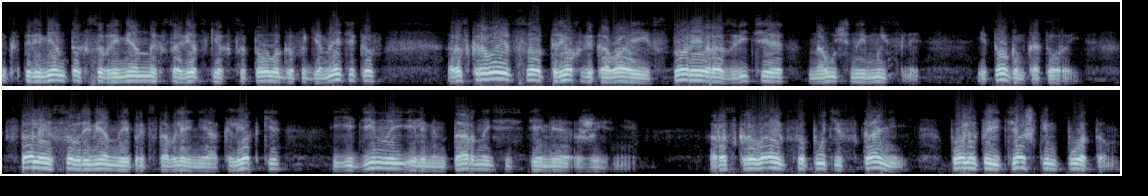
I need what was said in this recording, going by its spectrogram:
экспериментах современных советских цитологов и генетиков раскрывается трехвековая история развития научной мысли, итогом которой стали современные представления о клетке, единой элементарной системе жизни. Раскрывается путь исканий, политый тяжким потом,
